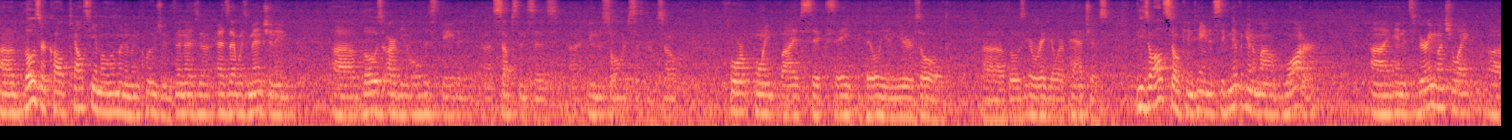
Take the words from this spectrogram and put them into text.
Uh, those are called calcium aluminum inclusions, and as, uh, as I was mentioning, uh, those are the oldest dated uh, substances in the solar system. So 4.568 billion years old, those irregular patches. These also contain a significant amount of water, uh, and it's very much like uh,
